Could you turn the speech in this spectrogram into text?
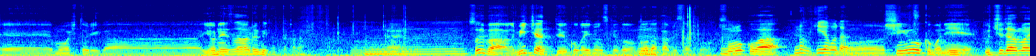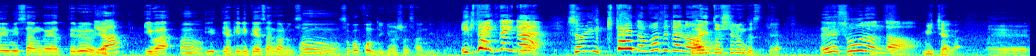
えーもう一人が米沢ルミだったかな、うはい。んそういえばあのみちゃっていう子がいるんですけど、ん。野中美里。その子は、なんか聞いたことあるの新大久保に内田真由美さんがやってる岩？や岩、うん。い焼肉屋さんがあるんですよ、うん。そこ今度行きましょう3人で。行きたい行きたい行きたい、それ行きたいと思ってたの。バイトしてるんですって。えそうなんだ。みちゃが。え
